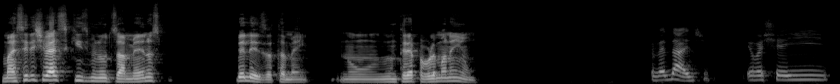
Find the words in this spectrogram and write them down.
Mas se ele tivesse 15 minutos a menos, beleza também. Não, não teria problema nenhum. É verdade. Eu achei.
